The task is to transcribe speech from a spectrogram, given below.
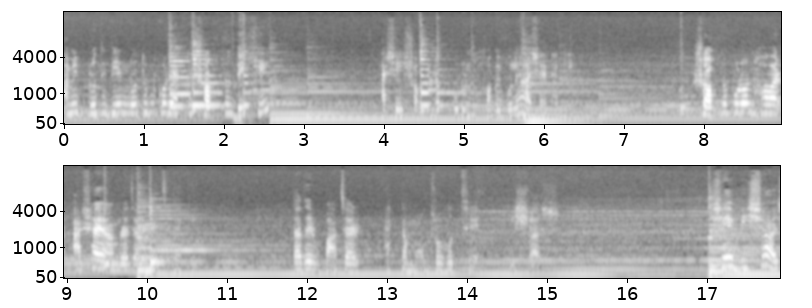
আমি প্রতিদিন নতুন করে একটা স্বপ্ন দেখি আর সেই স্বপ্নটা পূরণ হবে বলে আশায় থাকি। স্বপ্ন পূরণ হওয়ার আশায় আমরা যারা বেঁচে থাকি, তাদের বাঁচার একটা মন্ত্র হচ্ছে বিশ্বাস। সেই বিশ্বাস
